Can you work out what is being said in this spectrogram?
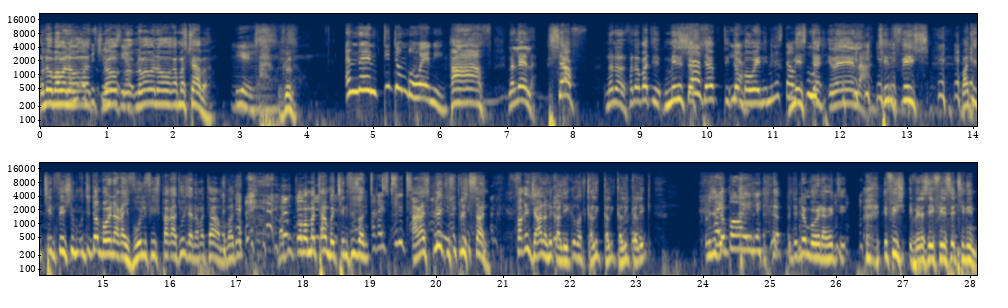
Lo baba lo Some at. Lo lo baba lo kamaschaba. Yes. Good. And then Tito Mboweni. Half. Lalela. Chef. No, no, fanele bathi Minister Chef, Chef Tito yeah, Mboweni Minister of Mr Food. Lela tin fish bathi tin fish uTito Mboweni akayivuli fish phakathi udla namathambo bathi bathi qoba amathambo tin fish on Aka split. aka split split son faka njalo ne garlic uzothi garlic garlic garlic garlic Ayiboile. Tito Mboweni angithi ifish ivele seyifile sethinini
